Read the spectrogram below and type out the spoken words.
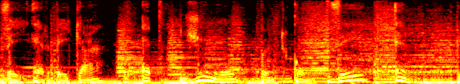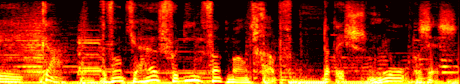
vrbk@gmail.com. VRBK. Want je huis verdient vakmanschap. Dat is 06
